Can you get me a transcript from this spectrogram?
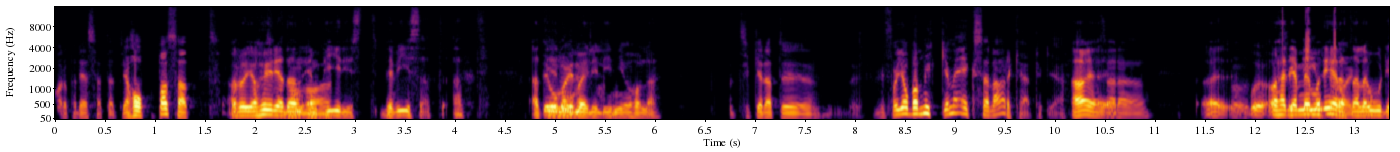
vara på det sättet. Jag hoppas att... Och då, jag har ju redan har- empiriskt bevisat att, att det Det är en omöjlig linje att hålla. Jag tycker att du... Vi får jobba mycket med Excel-ark här tycker jag. Ja, ja, ja. här, Och, och hade jag memorerat alla ord,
